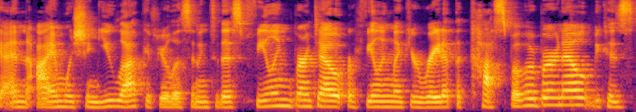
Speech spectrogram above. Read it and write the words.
and I'm wishing you luck if you're listening to this feeling burnt out or feeling like you're right at the cusp of a burnout because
